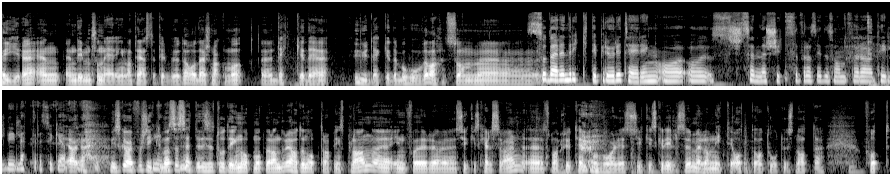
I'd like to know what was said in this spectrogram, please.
høyere enn en dimensjoneringen av tjenestetilbudet. Og det er snakk om å dekke det udekkede behovet da, som uh... Så det er en riktig prioritering å, å sende skytset for å si det sånn, å, til de lettere psykiatriske ja, Vi skal være forsiktige med å sette disse to tingene opp mot hverandre. Vi har hatt en opptrappingsplan uh, innenfor uh, psykisk helsevern som har prioritert alvorlige psykiske lidelser mellom 98 og 2008. Fått,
